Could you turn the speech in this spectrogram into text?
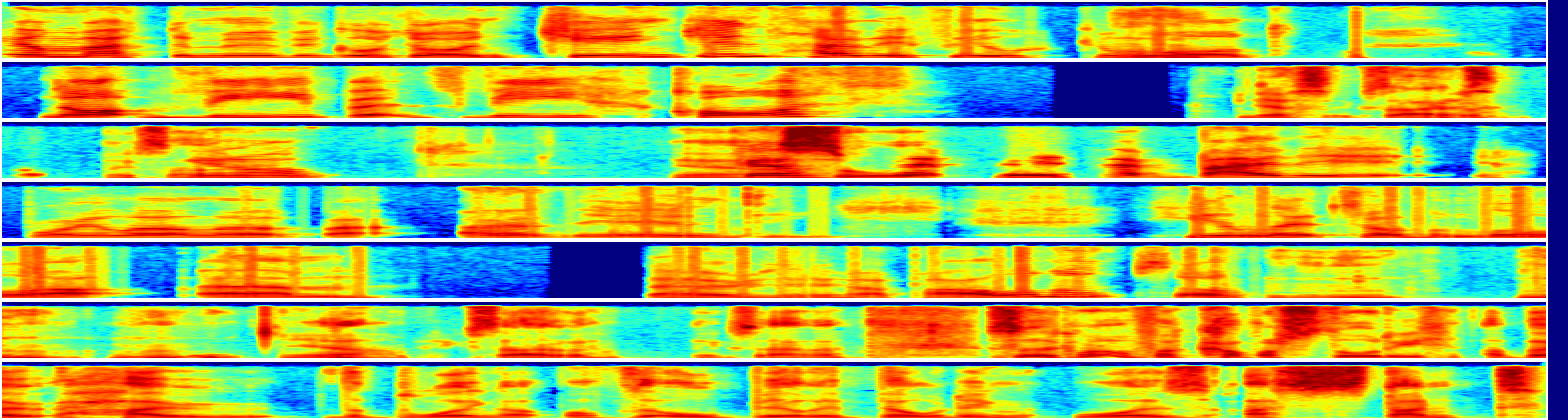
feel him as the movie goes on changing how he feels Mm-hmm. toward not V but V cause. Yes, exactly. Exactly. You know, Yeah. because So by the spoiler alert, but at the end he, he lets her blow up um the Houses of Parliament. So Mm, mhm, mhm. Yeah, exactly, exactly. So they come up with a cover story about how the blowing up of the Old Bailey building was a stunt,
